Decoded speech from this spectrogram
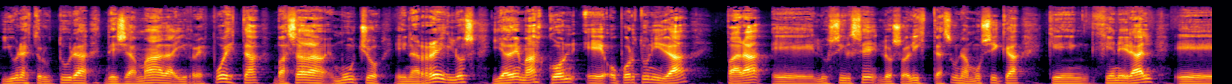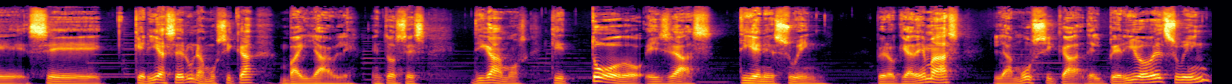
y una estructura de llamada y respuesta basada mucho en arreglos y además con eh, oportunidad para eh, lucirse los solistas, una música que en general eh, se quería hacer una música bailable. Entonces, digamos que todo el jazz tiene swing, pero que además la música del periodo del swing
